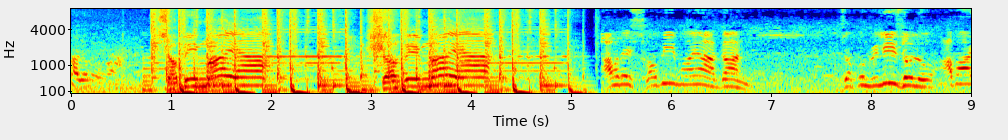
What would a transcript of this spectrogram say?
ভালো হয়ে সবই মায়া সবই মায়া। আমাদের সবই মায়া গান যখন রিলিজ হলো আবার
